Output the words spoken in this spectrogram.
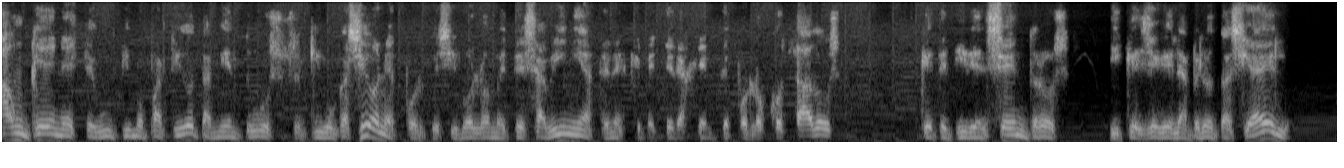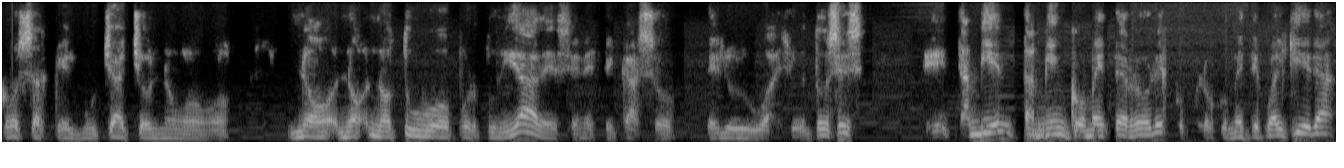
aunque en este último partido también tuvo sus equivocaciones, porque si vos lo metés a Viñas tenés que meter a gente por los costados que te tiren centros y que llegue la pelota hacia él, cosas que el muchacho no, no, no, no tuvo oportunidades en este caso del uruguayo. Entonces, eh, también, también comete errores como lo comete cualquiera,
